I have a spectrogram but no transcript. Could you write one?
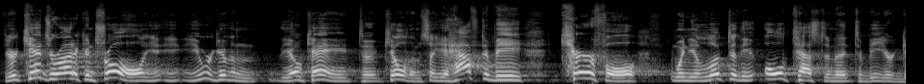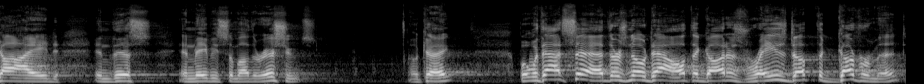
if your kids are out of control, you, you were given the okay to kill them. So you have to be careful when you look to the Old Testament to be your guide in this and maybe some other issues. Okay? But with that said, there's no doubt that God has raised up the government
